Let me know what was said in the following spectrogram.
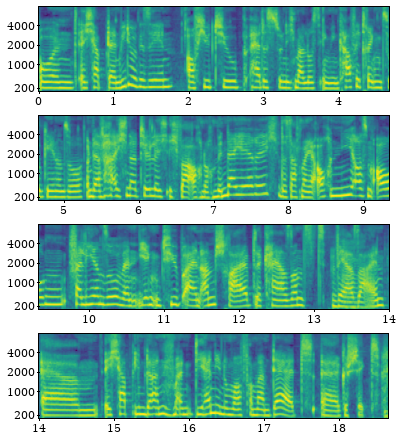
und ich habe dein Video gesehen auf YouTube. Hätte hattest du nicht mal Lust, irgendwie einen Kaffee trinken zu gehen und so. Und da war ich natürlich, ich war auch noch minderjährig. Das darf man ja auch nie aus dem Augen verlieren, so. Wenn irgendein Typ einen anschreibt, der kann ja sonst wer mhm. sein. Ähm, ich habe ihm dann mein, die Handynummer von meinem Dad äh, geschickt, mhm.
